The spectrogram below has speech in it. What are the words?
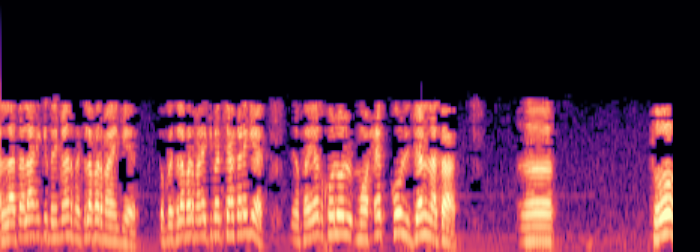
اللہ تعالیٰ ان کے درمیان فیصلہ فرمائیں گے۔ تو فیصلہ فرمانے کے بعد کیا کریں گے؟ فید خل المحق الجنتا تو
